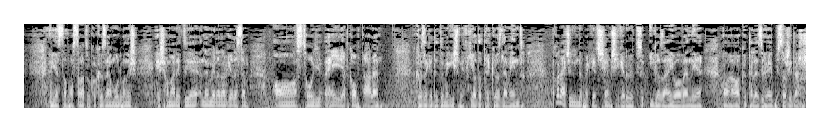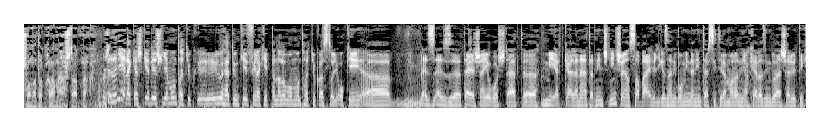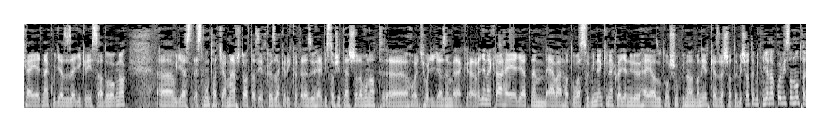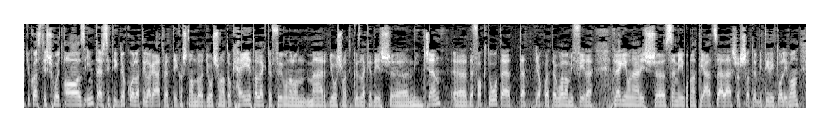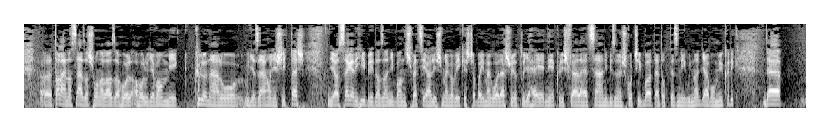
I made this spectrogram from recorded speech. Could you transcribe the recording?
Még ezt tapasztaltuk a közelmúltban is. És ha már itt nem véletlenül kérdeztem azt, hogy helyet kaptál-e, közlekedőtől meg ismét kiadott egy közleményt. Karácsony ünnepeket sem sikerült igazán jól vennie, ha a kötelező helybiztosításos vonatokkal a más tartnak. Most ez egy érdekes kérdés, ugye mondhatjuk, ülhetünk kétféleképpen a lovon, mondhatjuk azt, hogy oké, okay, ez, ez teljesen jogos, tehát miért kellene, tehát nincs, nincs olyan szabály, hogy igazániból minden Intercity-re maradnia kell az indulás előttig helyegynek, ugye ez az egyik része a dolognak, ugye ezt, ezt mondhatja a MÁV start, azért közlekedik kötelező helybiztosítással a vonat, hogy, hogy ugye az emberek vegyenek rá helyegyet, nem elvárható az, hogy mindenkinek legyen ülőhelye az utolsó pillanatban érkezve, stb. stb. Ugyanakkor viszont mondhatjuk azt is, hogy az intercity gyakorlatilag átvették a standard gyorsvonatok helyét, a legtöbb fővonalon már gyorsvonati közlekedés nincsen de facto, tehát, tehát gyakorlatilag valamiféle regionális személyvonati átszállásos, stb. tilitoli van. Talán a százas vonal az, ahol, ahol ugye van még különálló ugye záhony és ittes. Ugye a szegedi hibrid az annyiban speciális, meg a Vékes Csabai megoldás, hogy ott ugye helyegy nélkül is fel lehet szállni bizonyos kocsikba, tehát ott ez még úgy nagyjából működik. De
